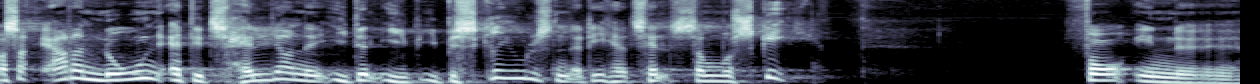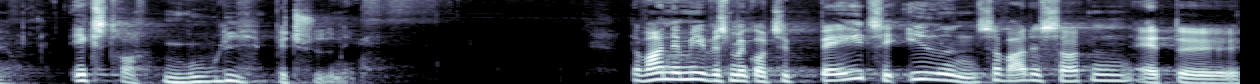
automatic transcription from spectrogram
Og så er der nogle af detaljerne i, den, i, i beskrivelsen af det her telt, som måske får en øh, ekstra mulig betydning. Der var nemlig, hvis man går tilbage til eden, så var det sådan, at øh,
